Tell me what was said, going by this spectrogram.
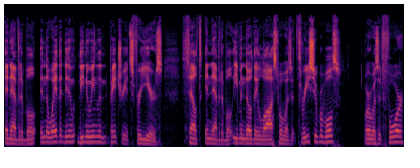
inevitable, in the way that New- the New England Patriots for years felt inevitable, even though they lost what was it, three Super Bowls, or was it four?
